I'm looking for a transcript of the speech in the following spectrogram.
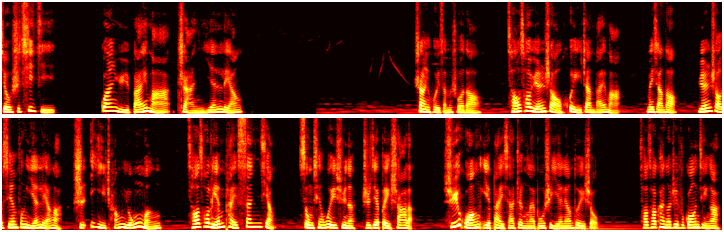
九十七集，关羽白马斩颜良。上一回咱们说到，曹操袁绍会战白马，没想到袁绍先锋颜良啊是异常勇猛，曹操连派三将，宋宪、魏续呢直接被杀了，徐晃也败下阵来，不是颜良对手。曹操看到这副光景啊，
